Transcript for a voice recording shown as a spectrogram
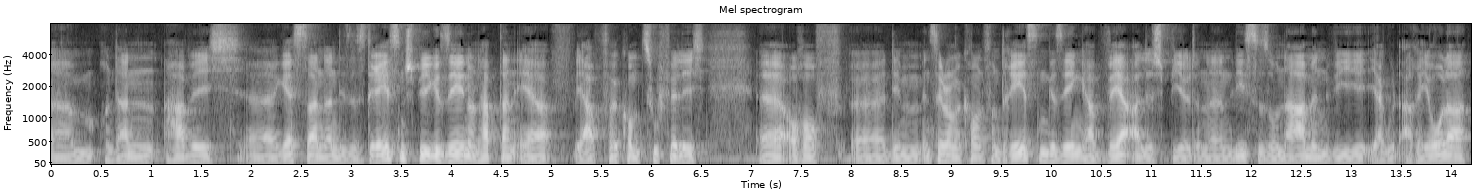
Ähm, und dann habe ich äh, gestern dann dieses Dresden-Spiel gesehen und habe dann eher ja vollkommen zufällig äh, auch auf äh, dem Instagram-Account von Dresden gesehen gehabt, wer alles spielt. Und dann liest du so Namen wie, ja gut, Areola,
